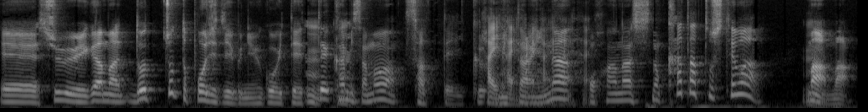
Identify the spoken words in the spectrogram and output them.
えー周囲がまあどちょっとポジティブに動いていって、うん神様は去っていくみたいなお話の方としては、まあまあ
